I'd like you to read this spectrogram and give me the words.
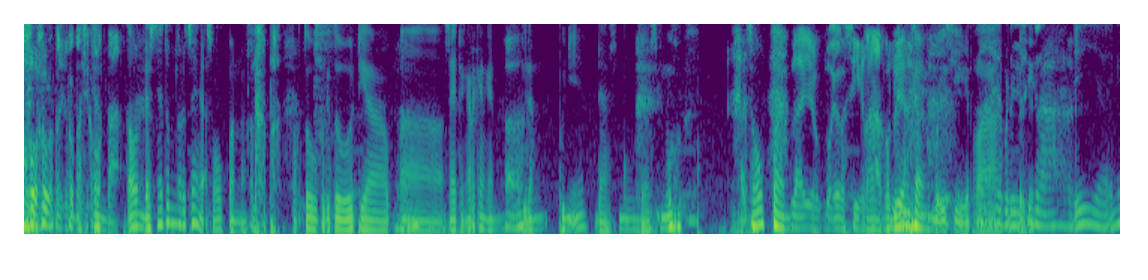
oh tak kira nasi kotak Tawon dasnya tuh menurut saya nggak sopan mas. kenapa Waktu begitu dia eh, saya dengarkan kan bilang bunyinya dasmu dasmu nggak sopan. lah ya mbok yo sirah ngono ya Iya, mbok sirah. lah ya bener gitu kan. sirah Iya, ini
